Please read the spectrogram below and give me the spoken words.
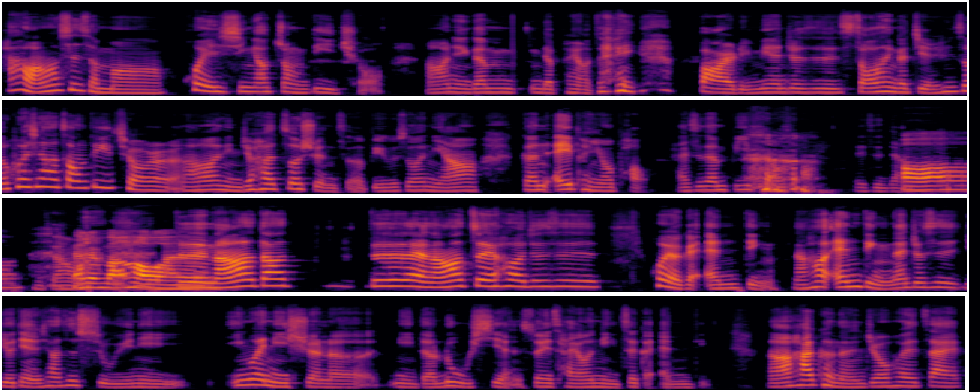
它好像是什么彗星要撞地球，然后你跟你的朋友在 bar 里面就是收到那个简讯说彗星要撞地球了，然后你就要做选择，比如说你要跟 A 朋友跑还是跟 B 朋友跑，类似这样，哦，你知道吗感？觉蛮好 玩的。对，然后到对对对，然后最后就是会有个 ending，然后 ending 那就是有点像是属于你，因为你选了你的路线，所以才有你这个 ending，然后他可能就会在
